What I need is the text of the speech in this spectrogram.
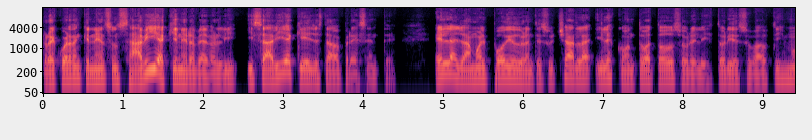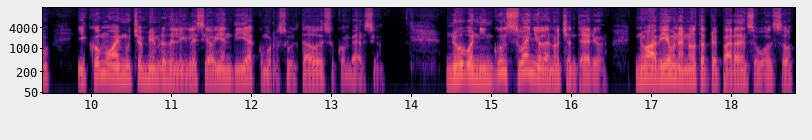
Recuerdan que Nelson sabía quién era Beverly y sabía que ella estaba presente. Él la llamó al podio durante su charla y les contó a todos sobre la historia de su bautismo y cómo hay muchos miembros de la iglesia hoy en día como resultado de su conversión. No hubo ningún sueño la noche anterior. No había una nota preparada en su bolso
